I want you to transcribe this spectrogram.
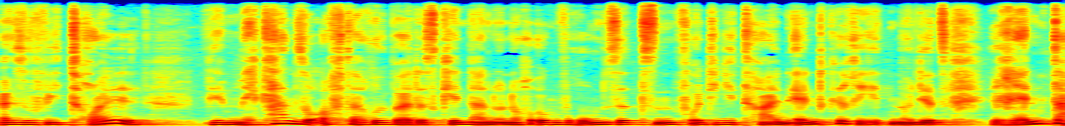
Also wie toll, wir meckern so oft darüber, dass Kinder nur noch irgendwo rumsitzen vor digitalen Endgeräten und jetzt rennt da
